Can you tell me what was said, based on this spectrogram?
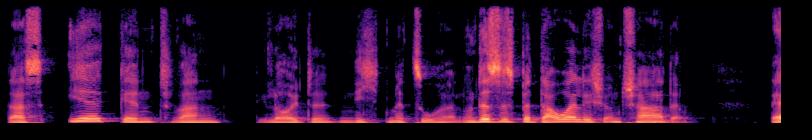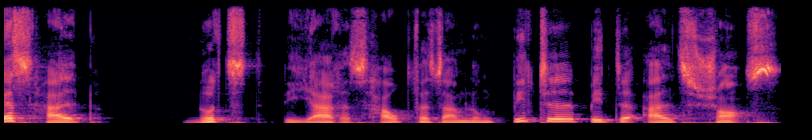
dass irgendwann die Leute nicht mehr zuhören. Und das ist bedauerlich und schade. Deshalb nutzt die Jahreshauptversammlung bitte, bitte als Chance.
